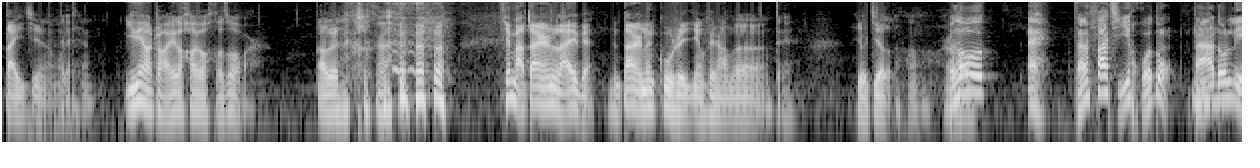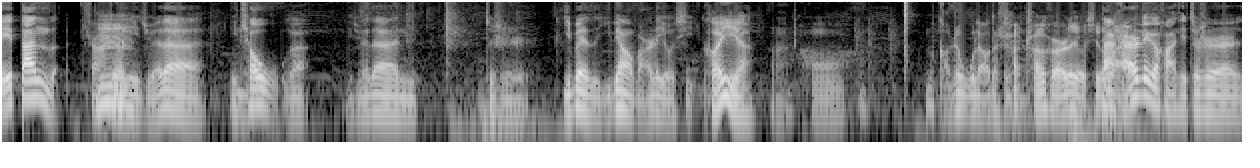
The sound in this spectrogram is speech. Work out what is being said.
带劲啊！我对天一定要找一个好友合作玩。啊，对，先把单人来一遍，单人的故事已经非常的对有劲了啊。回头，哎，咱发起一活动，大家都列一单子，是吧？嗯就是你觉得你挑五个，你觉得你就是一辈子一定要玩的游戏，可以啊，哦，搞这无聊的事情成，成盒的游戏但还是这个话题，就是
